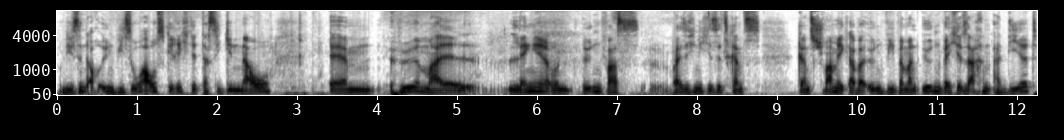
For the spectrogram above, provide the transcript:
Und die sind auch irgendwie so ausgerichtet, dass sie genau ähm, Höhe mal Länge und irgendwas, weiß ich nicht, ist jetzt ganz, ganz schwammig, aber irgendwie, wenn man irgendwelche Sachen addiert,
